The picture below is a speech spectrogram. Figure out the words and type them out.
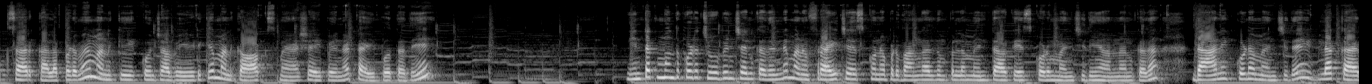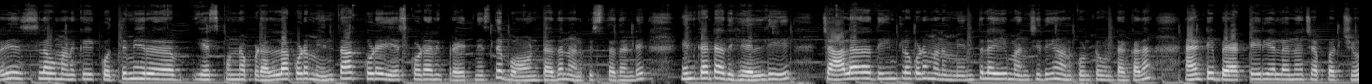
ఒకసారి కలపడమే మనకి కొంచెం ఆ వేడికి మనకి ఆకు స్మాష్ అయిపోయినట్టు అయిపోతుంది. ఇంతకు ముందు కూడా చూపించాను కదండి మనం ఫ్రై చేసుకున్నప్పుడు బంగాళదుంపల్లో మెంతాకు వేసుకోవడం మంచిది అన్నాను కదా దానికి కూడా మంచిదే. ఇలా కర్రీస్లో మనకి కొత్తిమీర వేసుకున్నప్పుడల్లా కూడా మెంతాకు కూడా వేసుకోవడానికి ప్రయత్నిస్తే బాగుంటుందని అనిపిస్తుందండి. ఎందుకంటే అది హెల్దీ చాలా దీంట్లో కూడా మనం మెంతులు అయ్యి మంచిది అనుకుంటూ ఉంటాం కదా. యాంటీ బ్యాక్టీరియల్ అనే చెప్పచ్చు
